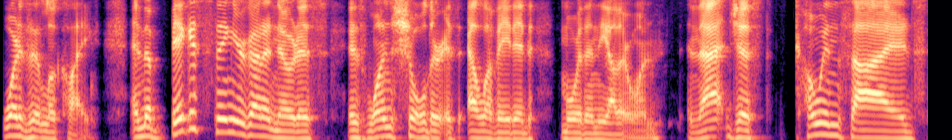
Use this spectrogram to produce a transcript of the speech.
what does it look like? And the biggest thing you're going to notice is one shoulder is elevated more than the other one. And that just coincides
